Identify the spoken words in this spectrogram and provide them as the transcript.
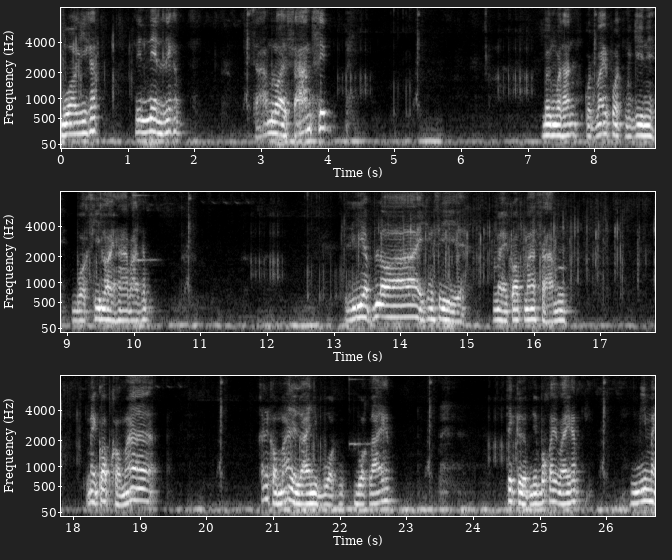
บัวกอีกครับเน้นๆเลยครับสามร้อยสามสิบเบิ่งมาทันกดไว้ปลดเมื่อกี้นี่บวกสี่ร้อยห้าบาทครับ เรียบร้อยจังสี่ไม่กอบมาสามไม่กอบเขามาขั้นเขามาหลายๆนี่บวกบวกหลายครับแต่เกิดนี่บ่ค่อยไหวครับ มีไม่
